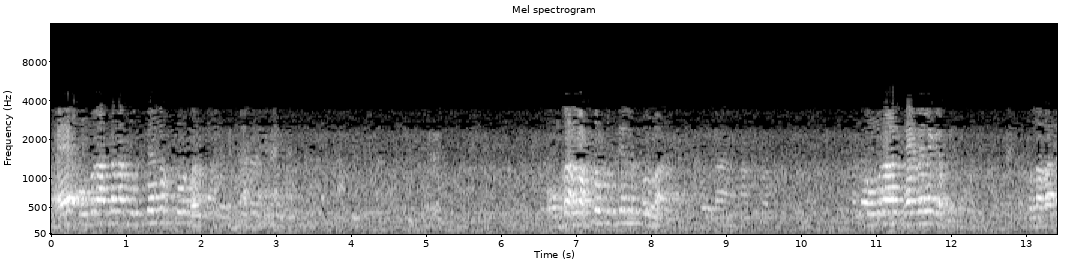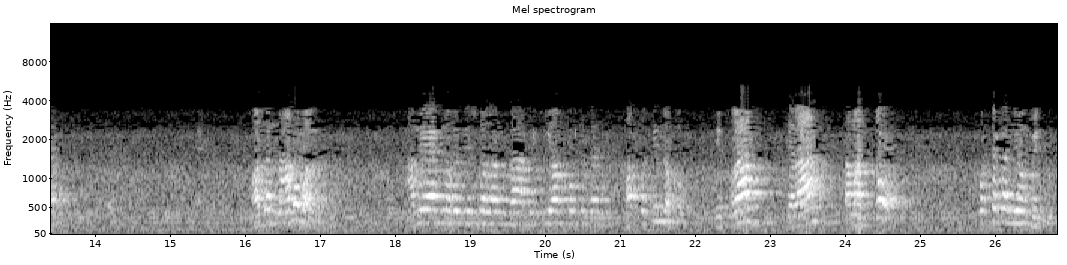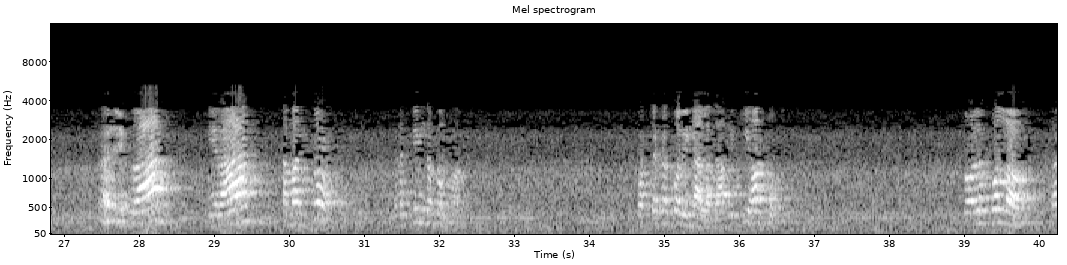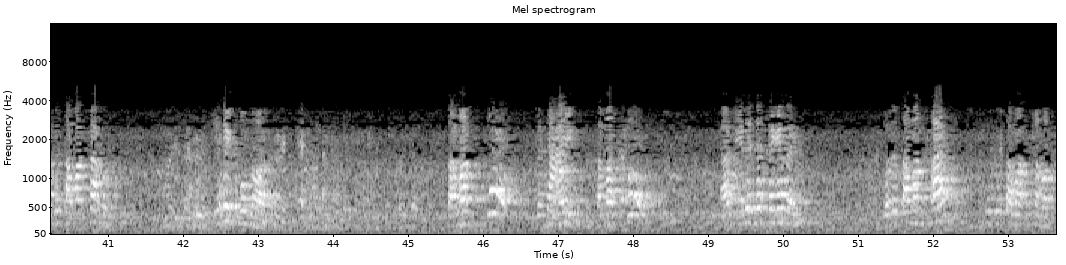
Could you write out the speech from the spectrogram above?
হ্যাঁ উমরা তারা বুঝতে হলো উমরা বুঝতে করবা কেমন? বলা মানে নামও বলে আমি এক লোক জিজ্ঞেস করলাম, না, আপনি কি হজ করতে চান? হজ তো তিন রকম। ইফরান কেরান তামাত্ম প্রত্যেকটা নিয়ম বিন্দু ইফরান ইরান তামাত্ম এটা তিন রকম হজ। প্রত্যেকটা তরিকা আলাদা। আপনি কি হজ করছেন তো লোক তাহলে কোন হজ তামাত্ম সেটা আইন। তামাত্ম আর এদেশে থেকে নেই। বলে তামাক খায় শুধু তামাক্কা হজ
